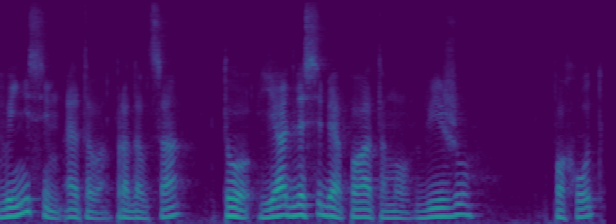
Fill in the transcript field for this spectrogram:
вынесем этого продавца, то я для себя по атому вижу поход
